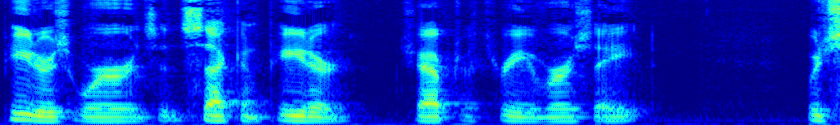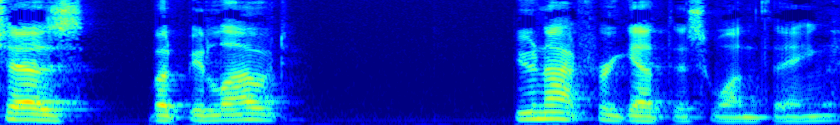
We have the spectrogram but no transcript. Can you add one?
Peter's words in 2 Peter chapter 3 verse 8, which says, "But beloved, do not forget this one thing,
